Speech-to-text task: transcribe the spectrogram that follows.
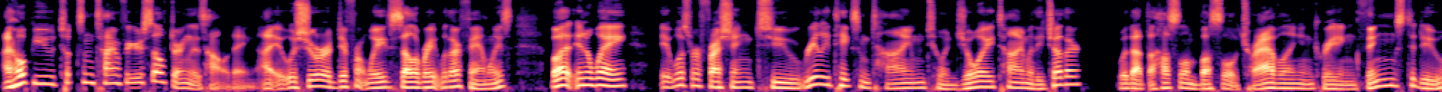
I hope you took some time for yourself during this holiday. I, it was sure a different way to celebrate with our families, but in a way, it was refreshing to really take some time to enjoy time with each other without the hustle and bustle of traveling and creating things to do.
